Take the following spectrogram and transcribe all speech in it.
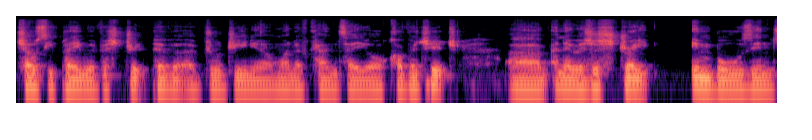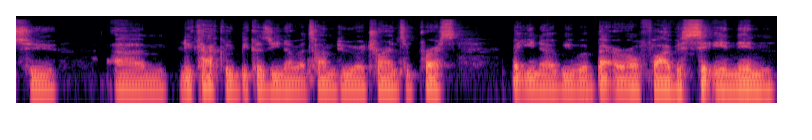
Chelsea play with a strict pivot of Jorginho and one of Kante or Kovacic, um, and there was just straight in balls into um, Lukaku because you know at times we were trying to press, but you know we were better off either sitting in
